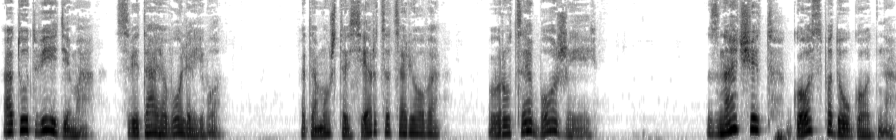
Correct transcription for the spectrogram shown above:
А тут, видимо, святая воля Его, потому что сердце царева в руце Божией. Значит, Господу угодно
